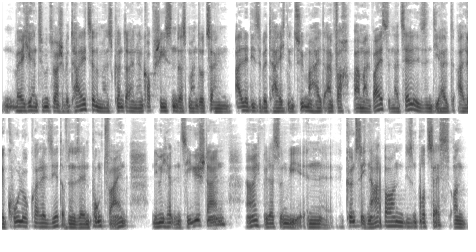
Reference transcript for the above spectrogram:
welche Enzyme zum Beispiel beteiligt sind. Und es könnte einen in den Kopf schießen, dass man sozusagen alle diese beteiligten Enzyme halt einfach, weil man weiß, in der Zelle sind die halt alle kolokalisiert, auf denselben Punkt vereint, nehme ich halt einen Ziegelstein. Ja, ich will das irgendwie in, künstlich nachbauen, diesen Prozess. Und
